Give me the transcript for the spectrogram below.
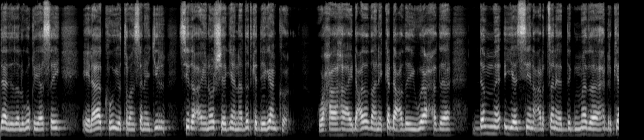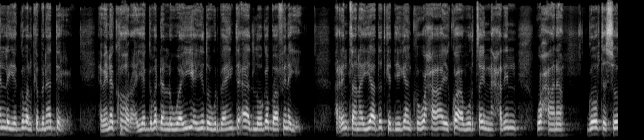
da-deeda lagu qiyaasay ilaa kow iyo toban sano jir sida ay noo sheegeen dadka deegaanka. Waxa ay dhacdadani ka dhacday waaxda dhame iyo siin cartan ee degmada dharkenley ee gobolka banaadir. Habeene ka hor ayaa gabadhan la waayey iyadoo warbaahinta aada looga baafinayay arrintan ayaa dadka deegaanku waxa ay ku abuurtay naxdin waxaana goobta soo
